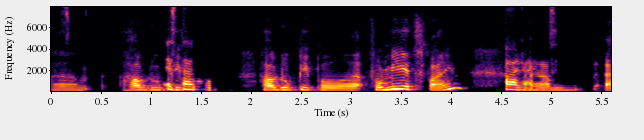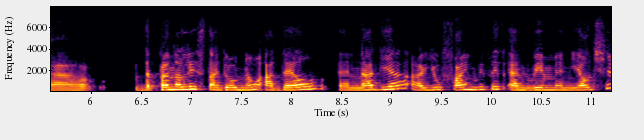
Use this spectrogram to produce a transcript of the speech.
Um, how do Is people? That... How do people? Uh, for me, it's fine. All right. Um, uh, the panelists, I don't know, Adel and Nadia, are you fine with it? And Wim and Jeltje?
